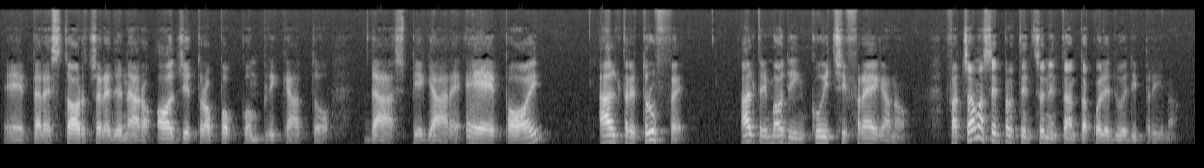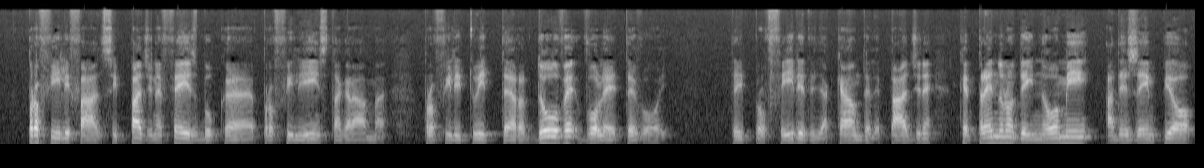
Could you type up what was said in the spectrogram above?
eh, per estorcere denaro. Oggi è troppo complicato da spiegare. E poi altre truffe, altri modi in cui ci fregano. Facciamo sempre attenzione intanto a quelle due di prima. Profili falsi, pagine Facebook, eh, profili Instagram, profili Twitter, dove volete voi. Dei profili, degli account, delle pagine che prendono dei nomi, ad esempio,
